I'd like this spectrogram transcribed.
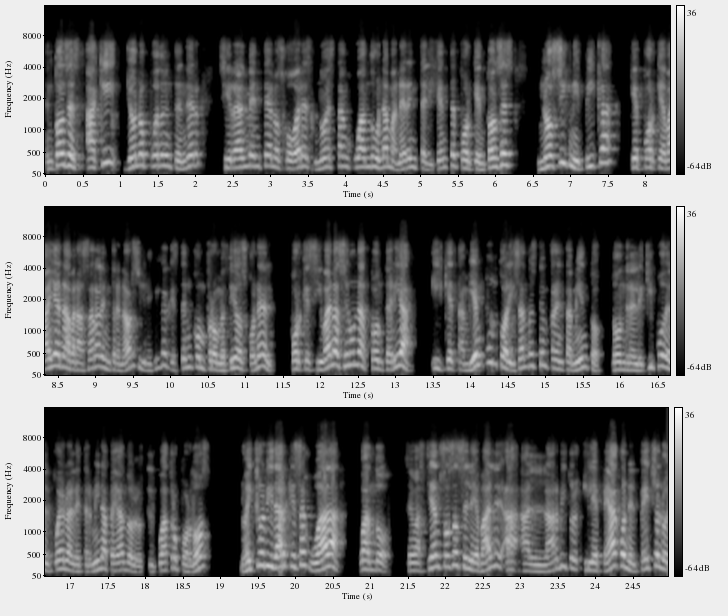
Entonces, aquí yo no puedo entender si realmente los jugadores no están jugando de una manera inteligente, porque entonces no significa que porque vayan a abrazar al entrenador significa que estén comprometidos con él, porque si van a hacer una tontería y que también puntualizando este enfrentamiento donde el equipo del Puebla le termina pegando el 4 por 2, no hay que olvidar que esa jugada, cuando Sebastián Sosa se le va al, árbitro y le pega con el pecho, lo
